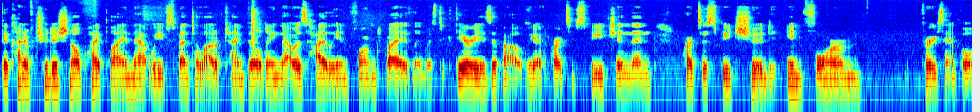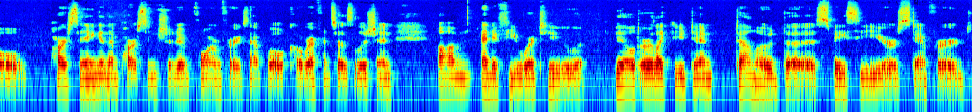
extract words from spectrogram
the kind of traditional pipeline that we've spent a lot of time building that was highly informed by linguistic theories about we have parts of speech and then parts of speech should inform for example parsing, and then parsing should inform, for example, co-reference resolution. Um, and if you were to build or like you download the spaCy or Stanford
